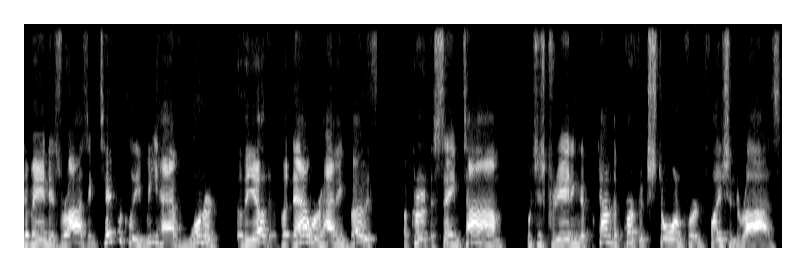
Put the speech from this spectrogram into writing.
demand is rising. Typically, we have one or the other, but now we're having both occur at the same time which is creating the kind of the perfect storm for inflation to rise.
